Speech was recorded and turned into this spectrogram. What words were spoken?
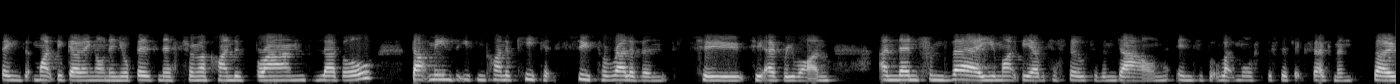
things that might be going on in your business from a kind of brand level, that means that you can kind of keep it super relevant to to everyone And then from there, you might be able to filter them down into sort of like more specific segments. So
